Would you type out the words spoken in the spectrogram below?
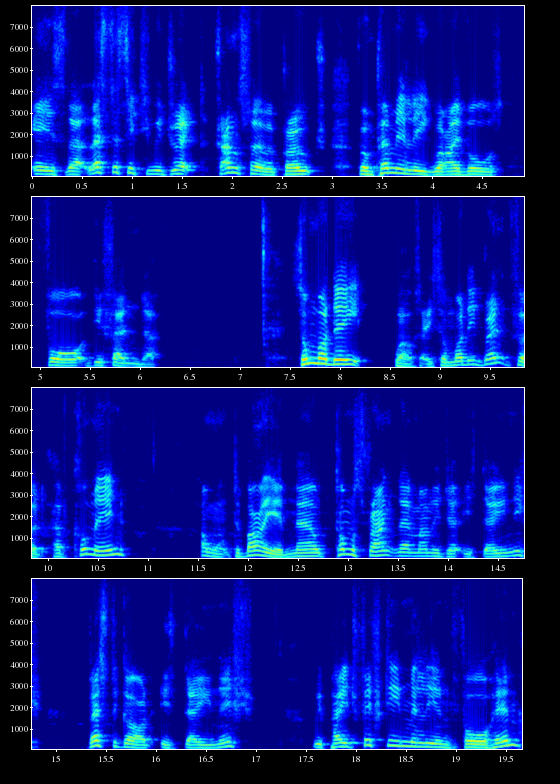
is that Leicester City reject transfer approach from Premier League rivals for defender. Somebody, well, say somebody, Brentford have come in and want to buy him. Now, Thomas Frank, their manager, is Danish. Vestergaard is Danish. We paid 15 million for him.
